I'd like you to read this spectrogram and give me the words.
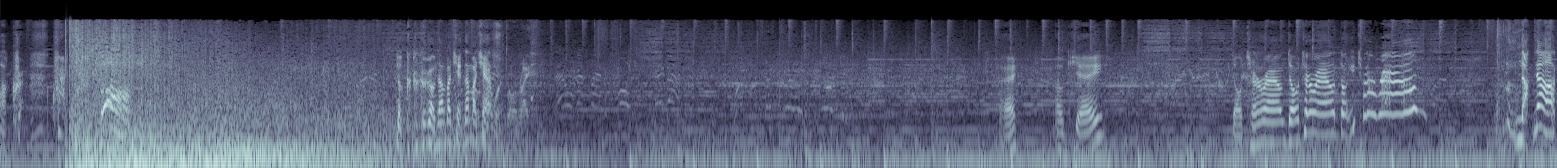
Oh crap! Crap! Oh! Go go go go! go. Not my chance! Not my chance! That worked all right. Okay. Don't turn around. Don't turn around. Don't you turn around. knock knock.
